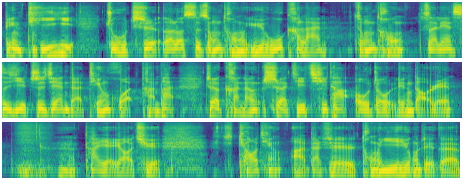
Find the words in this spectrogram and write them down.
并提议主持俄罗斯总统与乌克兰。总统泽连斯基之间的停火谈判，这可能涉及其他欧洲领导人，他也要去调停啊，但是同意用这个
